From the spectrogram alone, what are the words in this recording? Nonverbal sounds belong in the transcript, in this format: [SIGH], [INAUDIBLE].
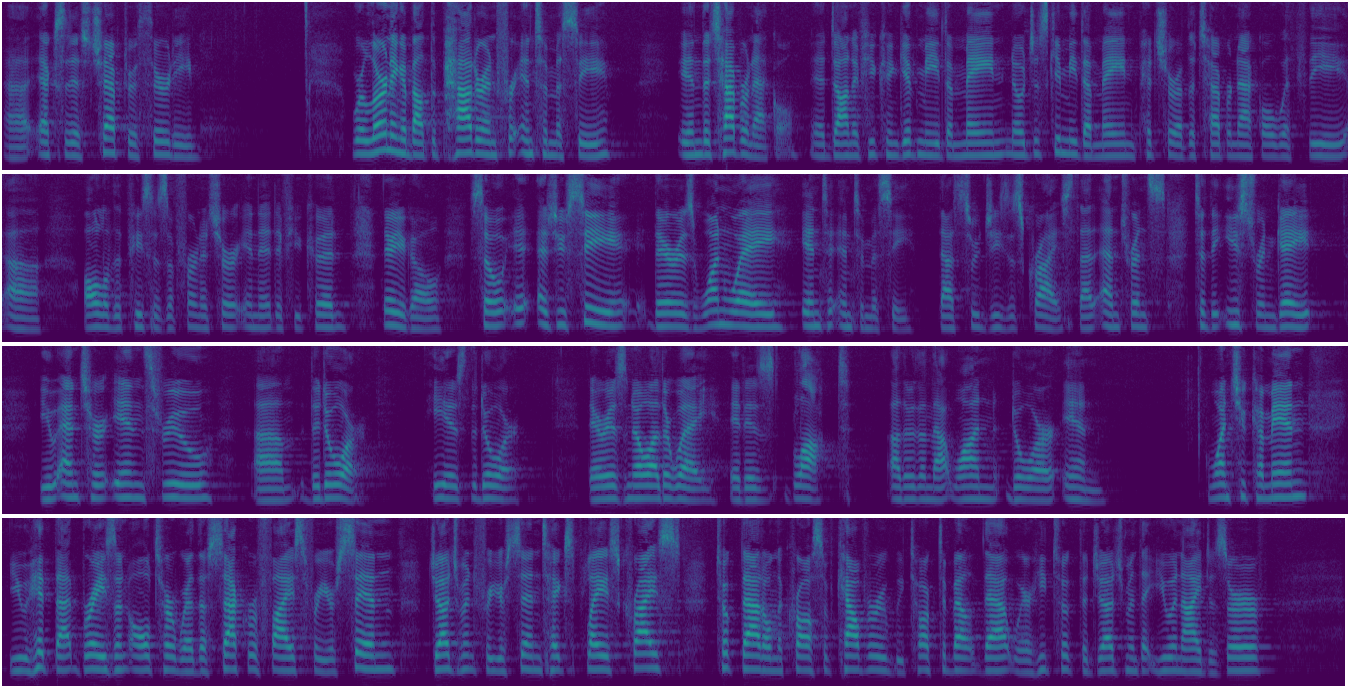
uh, Exodus chapter 30. We're learning about the pattern for intimacy in the tabernacle. Uh, Don, if you can give me the main, no, just give me the main picture of the tabernacle with the uh, all of the pieces of furniture in it, if you could. There you go. So, it, as you see, there is one way into intimacy. That's through Jesus Christ. That entrance to the eastern gate, you enter in through um, the door. He is the door. There is no other way. It is blocked other than that one door in. Once you come in, you hit that brazen altar where the sacrifice for your sin, judgment for your sin takes place. Christ took that on the cross of Calvary. We talked about that, where he took the judgment that you and I deserve.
